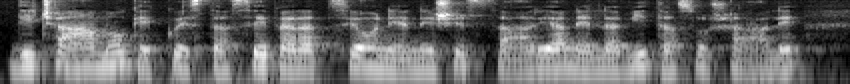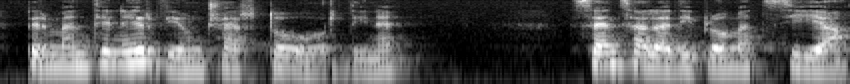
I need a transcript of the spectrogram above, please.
Diciamo che questa separazione è necessaria nella vita sociale per mantenervi un certo ordine. Senza la diplomazia,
